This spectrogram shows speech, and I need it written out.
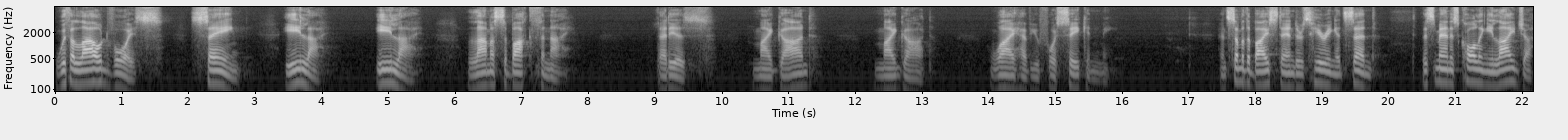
with a loud voice, saying, Eli, Eli, Lama Sabachthani. That is, My God, my God, why have you forsaken me? And some of the bystanders hearing it said, This man is calling Elijah.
